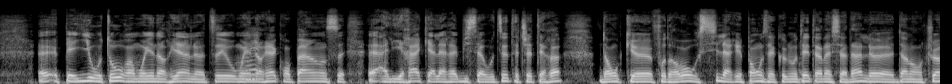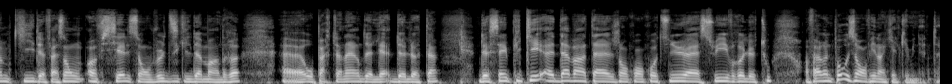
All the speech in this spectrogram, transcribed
pays autour en Moyen-Orient. Au Moyen-Orient, qu'on pense à l'Irak, à l'Arabie saoudite, etc. Donc, il faudra voir aussi la réponse de la communauté internationale Donald Trump, qui, de façon officielle, si on veut, dit qu'il demandera euh, aux partenaires de l'OTAN de s'impliquer euh, davantage. Donc, on continue à suivre le tout. On va faire une pause et on revient dans quelques minutes.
